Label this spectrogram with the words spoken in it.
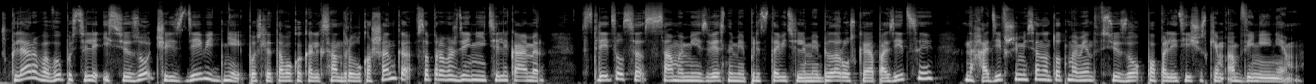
Шклярова выпустили из СИЗО через 9 дней после того, как Александр Лукашенко в сопровождении телекамер встретился с самыми известными представителями белорусской оппозиции, находившимися на тот момент в СИЗО по политическим обвинениям.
